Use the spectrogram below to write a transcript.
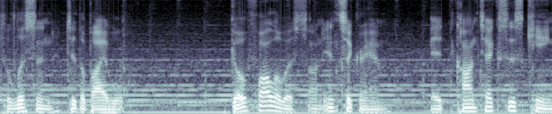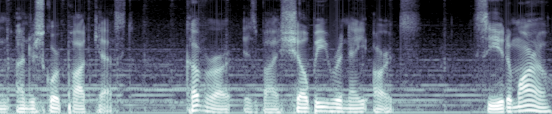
to listen to the Bible. Go follow us on Instagram at Context is King underscore podcast. Cover art is by Shelby Renee Arts. See you tomorrow.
